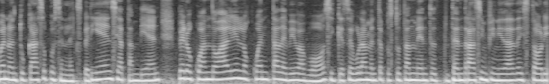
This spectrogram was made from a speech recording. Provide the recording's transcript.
bueno, en tu caso pues en la experiencia también, pero cuando alguien lo cuenta de viva voz y que seguramente pues tú también tendrás infinidad de historias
